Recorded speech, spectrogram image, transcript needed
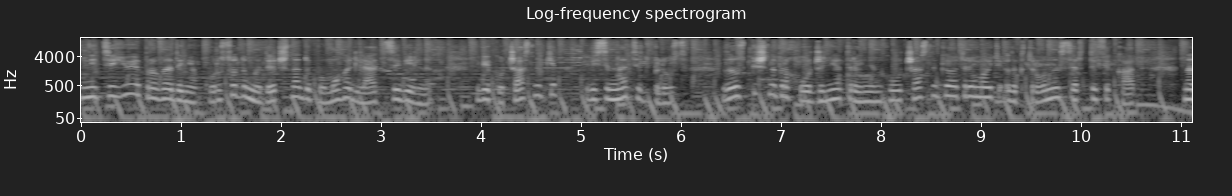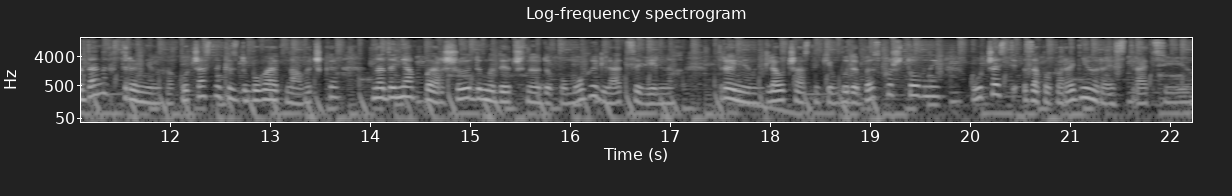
ініціює проведення курсу домедична допомога для цивільних. Вік учасників 18+. За успішне проходження тренінгу учасники отримують електронний сертифікат. На даних тренінгах учасники здобувають навички надання першої домедичної допомоги для цивільних. Тренінг для учасників буде безкоштовний, участь за попередньою реєстрацією.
